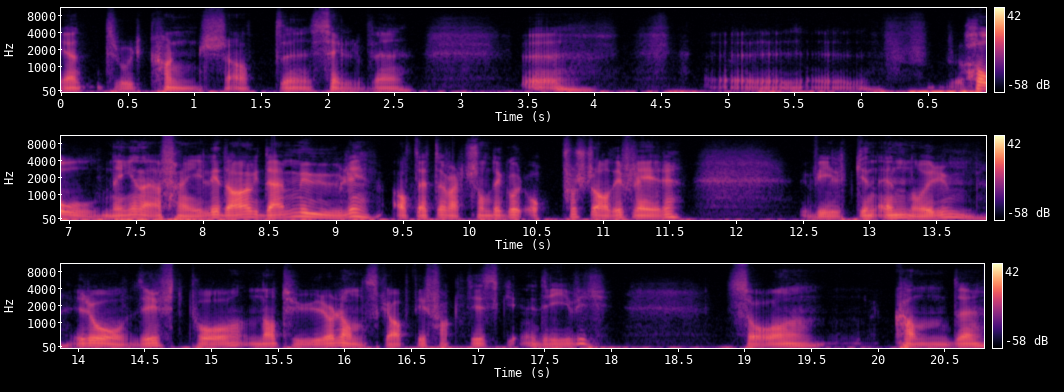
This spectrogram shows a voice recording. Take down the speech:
Jeg tror kanskje at selve holdningen er feil i dag. Det er mulig at etter hvert som det går opp for stadig flere, hvilken enorm rovdrift på natur og landskap vi faktisk driver, så kan det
